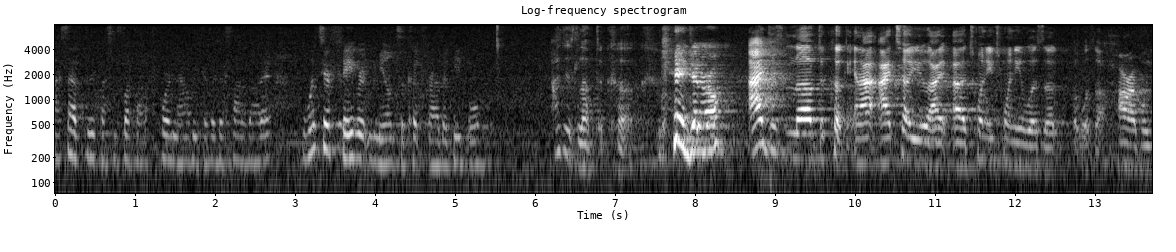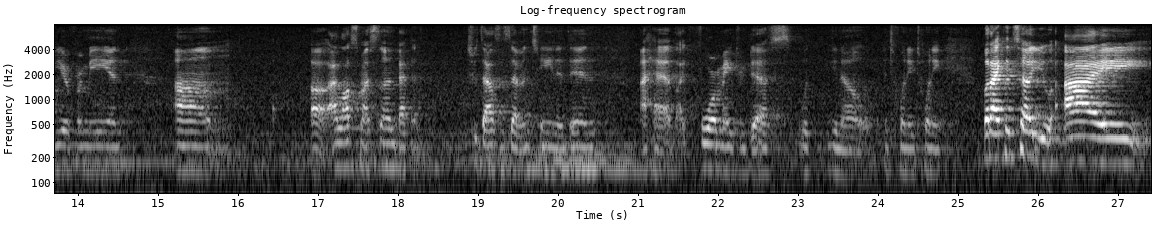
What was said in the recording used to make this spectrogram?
I still have three questions left out of four now because I just thought about it. What's your favorite meal to cook for other people? I just love to cook. In general? I just love to cook, and I, I tell you, I uh, 2020 was a was a horrible year for me, and um, uh, I lost my son back in 2017, and then I had like four major deaths with you know in 2020. But I can tell you, I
